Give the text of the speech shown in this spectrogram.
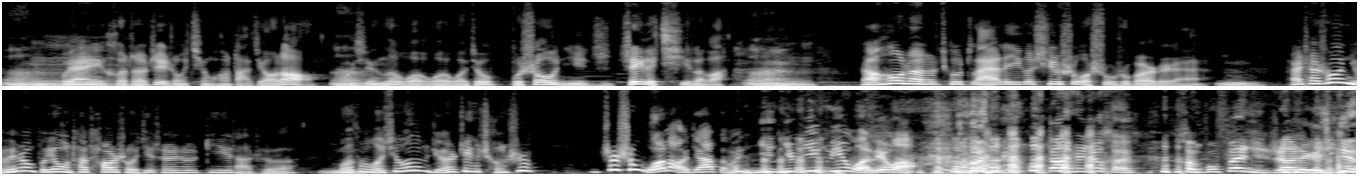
嗯不愿意和他这种情况打交道。嗯我寻思我我我就不受你这个气了吧。嗯嗯然后呢，就来了一个其实是我叔叔辈儿的人，嗯哎，他说你为什么不用？他掏着手机，他说滴滴打车。我怎么我就怎么觉得这个城市，这是我老家，怎么你你比比我溜啊？我我当时就很很不忿，你知道这个意思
